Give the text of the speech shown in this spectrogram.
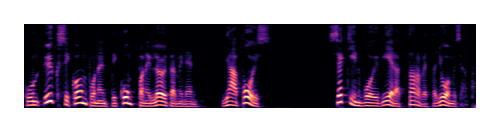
kun yksi komponentti kumppanin löytäminen jää pois. Sekin voi viedä tarvetta juomiselta.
